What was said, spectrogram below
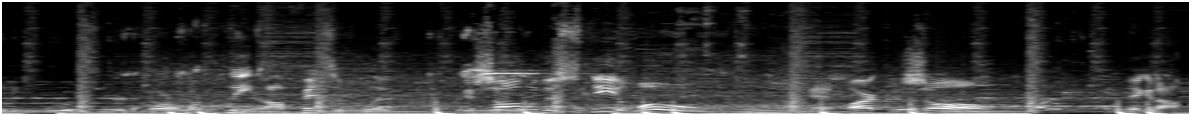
getting wheelchair More complete offensive play. Gasol with a steal. Whoa. And Marc Gasol taking off.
